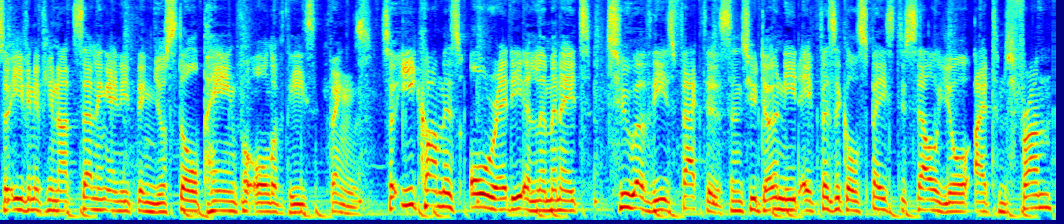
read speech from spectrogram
So even if you're not selling anything, you're still paying for all of these things. So e-commerce already eliminates two of these factors since you don't need a physical space to sell your items from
